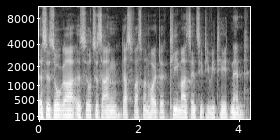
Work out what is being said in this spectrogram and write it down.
Das ist sogar sozusagen das, was man heute Klimasensitivität nennt.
